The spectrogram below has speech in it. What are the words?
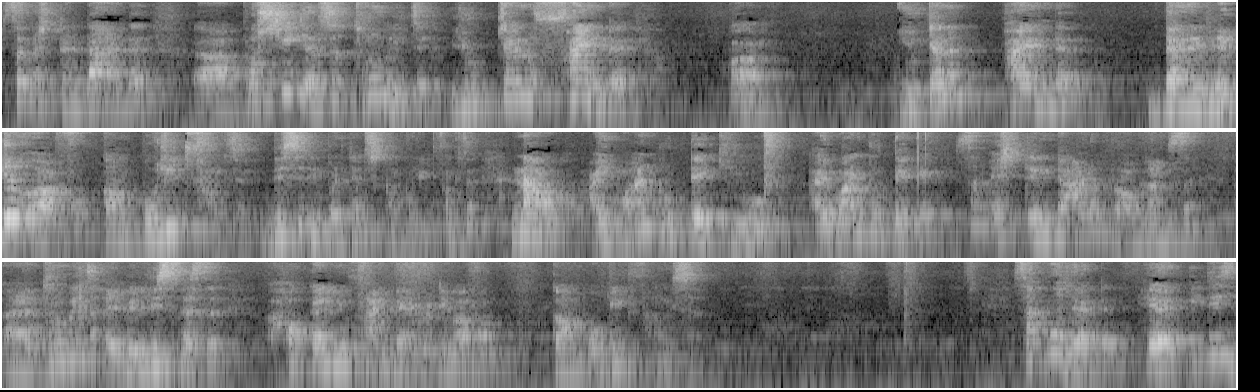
some standard uh, procedures through which you can find uh, you can find derivative of composite function. This represents composite function. Now i want to take you i want to take some standard problems uh, through which i will discuss how can you find derivative of a composite function suppose that here it is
